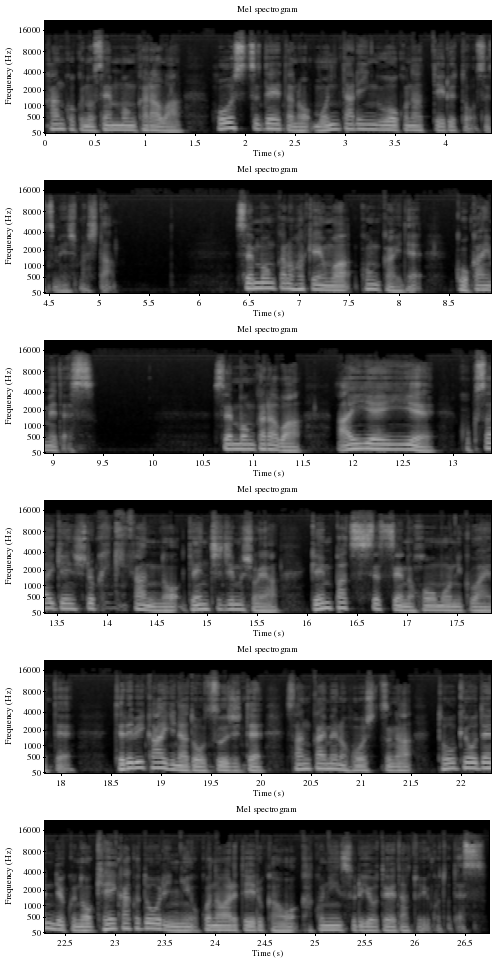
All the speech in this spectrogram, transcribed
韓国の専門家らは放出データのモニタリングを行っていると説明しました。専門家の派遣は今回で5回目です。専門家らは IAEA 国際原子力機関の現地事務所や原発施設への訪問に加えてテレビ会議などを通じて3回目の放出が東京電力の計画通りに行われているかを確認する予定だということです。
